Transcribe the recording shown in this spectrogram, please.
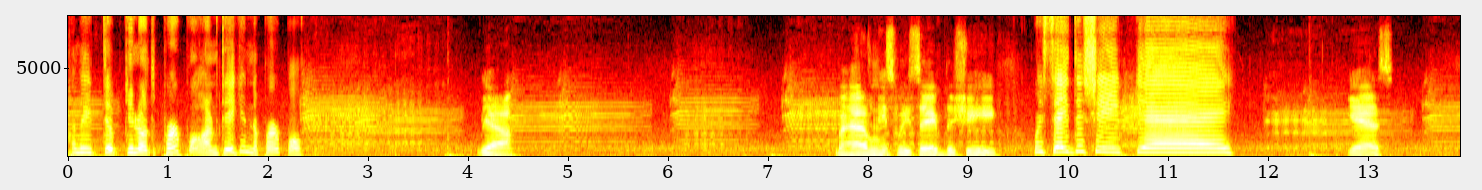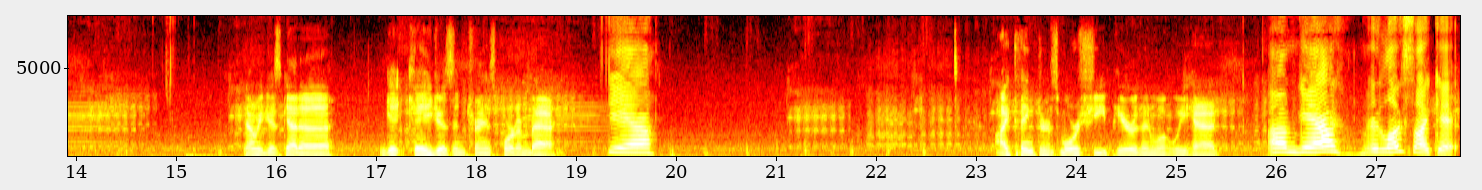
I mean, the, you know, the purple. I'm digging the purple. Yeah. But at least we saved the sheep. We saved the sheep. Yay. Yes. Now we just gotta get cages and transport them back. Yeah. I think there's more sheep here than what we had. Um, yeah, it looks like it.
